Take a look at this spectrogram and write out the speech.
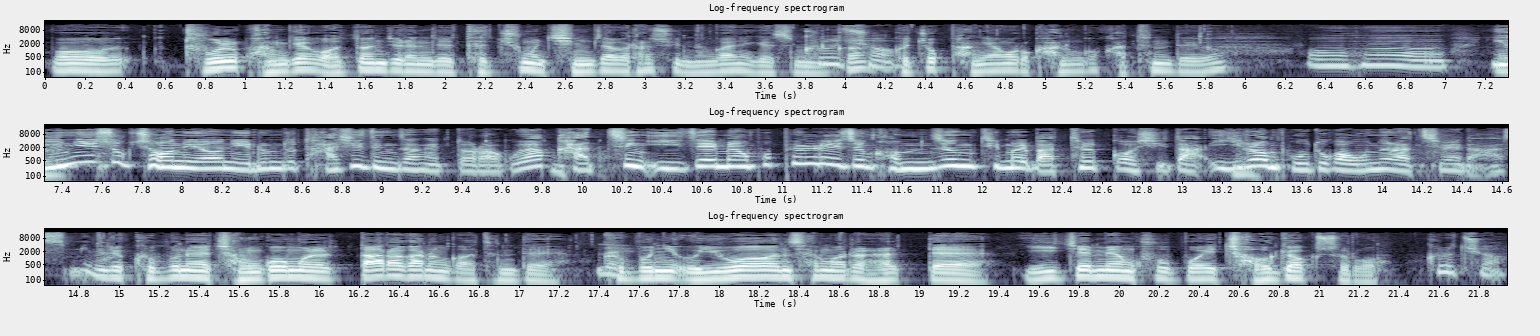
뭐 둘 관계가 어떤지는 이제 대충은 짐작을 할 수 있는 거 아니겠습니까? 그렇죠. 그쪽 방향으로 가는 것 같은데요. 어허. 윤희숙 전 의원 이름도 다시 등장했더라고요. 가칭 이재명 포퓰리즘 검증팀을 맡을 것이다. 이런 음. 보도가 오늘 아침에 나왔습니다. 이제 그분의 전공을 따라가는 것 같은데 네. 그분이 의원 생활을 할 때 이재명 후보의 저격수로 그렇죠.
